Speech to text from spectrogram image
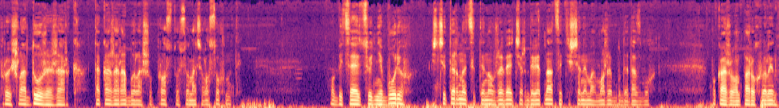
пройшла дуже жарко. Така жара була, що просто все почало сохнути. Обіцяють сьогодні бурю з 14, але вже вечір 19 ще нема. Може буде, дасть Бог. Покажу вам пару хвилин.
